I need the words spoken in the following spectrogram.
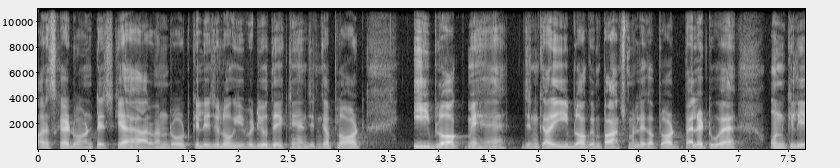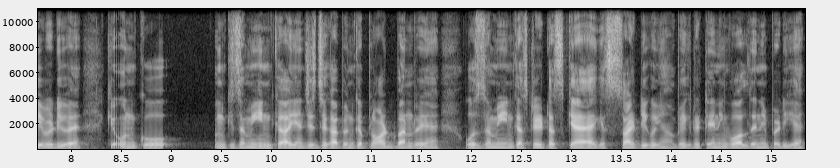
और इसका एडवांटेज क्या है आर वन रोड के लिए जो लोग ये वीडियो देख रहे हैं जिनका प्लॉट ई ब्लॉक में है, जिनका ई ब्लॉक में पाँच मरले का प्लॉट बैलेट हुआ है, उनके लिए वीडियो है कि उनको, उनकी ज़मीन का या जिस जगह पे उनके प्लॉट बन रहे हैं, उस ज़मीन का स्टेटस क्या है कि सोसाइटी को यहाँ पे एक रिटेनिंग वॉल देनी पड़ी है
